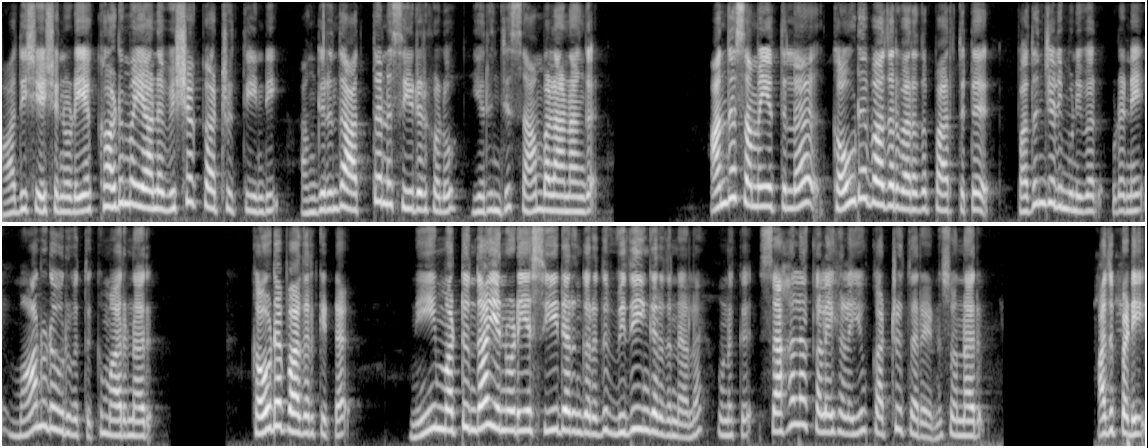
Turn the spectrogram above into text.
ஆதிசேஷனுடைய கடுமையான விஷக்காற்று தீண்டி அங்கிருந்த அத்தனை சீடர்களும் எரிஞ்சு சாம்பலானாங்க. அந்த சமயத்தில் கௌடபாதர் வரதை பார்த்துட்டு பதஞ்சலி முனிவர் உடனே மானுட உருவத்துக்கு மாறினார். கௌடபாதர் கிட்ட நீ மட்டும்தான் என்னுடைய சீடருங்கிறது விதிங்கிறதுனால உனக்கு சகல கலைகளையும் கற்றுத்தரேன்னு சொன்னார். அதுபடி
